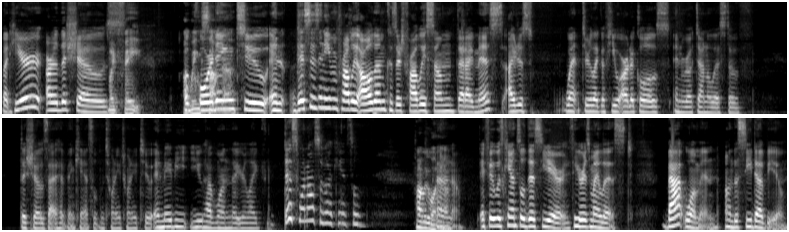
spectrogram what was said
But here are the shows. Like Fate. A according to, and this isn't even probably all of them because there's probably some that I missed. I just went through like a few articles and wrote down a list of the shows that have been canceled in 2022. And maybe you have one that you're like, this one also got canceled. Probably won't I know. don't know. If it was canceled this year, here is my list Batwoman on the CW.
